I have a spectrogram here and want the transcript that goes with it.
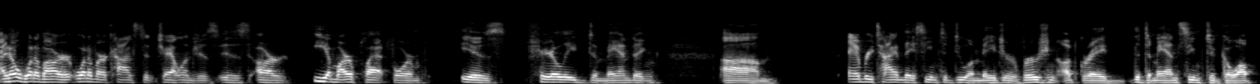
I know one of our one of our constant challenges is our EMR platform is fairly demanding. Um, every time they seem to do a major version upgrade, the demand seemed to go up,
